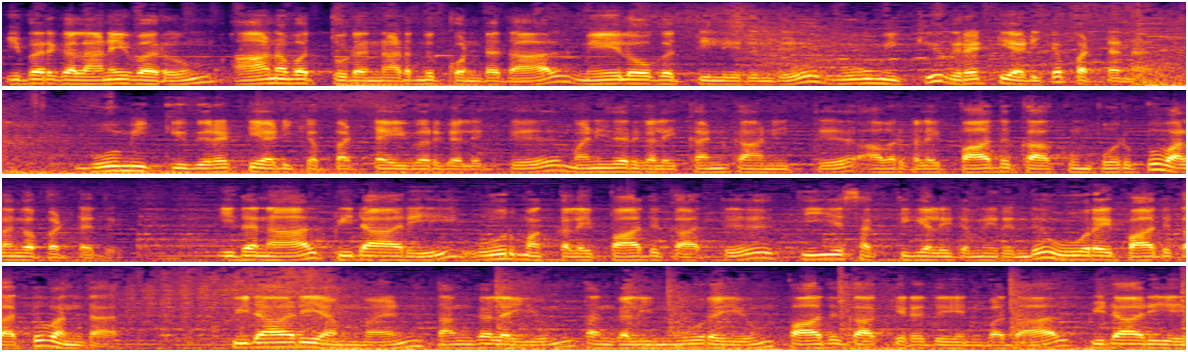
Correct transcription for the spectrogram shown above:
இவர்கள் அனைவரும் ஆணவத்துடன் நடந்து கொண்டதால் மேலோகத்தில் இருந்து பூமிக்கு விரட்டி அடிக்கப்பட்டனர். பூமிக்கு விரட்டி அடிக்கப்பட்ட இவர்களுக்கு மனிதர்களை கண்காணித்து அவர்களை பாதுகாக்கும் பொறுப்பு வழங்கப்பட்டது. இதனால் பிடாரி ஊர் மக்களை பாதுகாத்து தீய சக்திகளிடமிருந்து ஊரை பாதுகாத்து வந்தார். பிடாரி அம்மன் தங்களையும் தங்களின் ஊரையும் பாதுகாக்கிறது என்பதால் பிடாரியை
